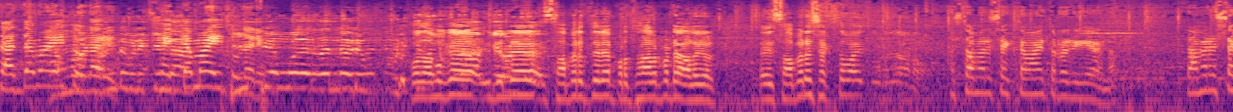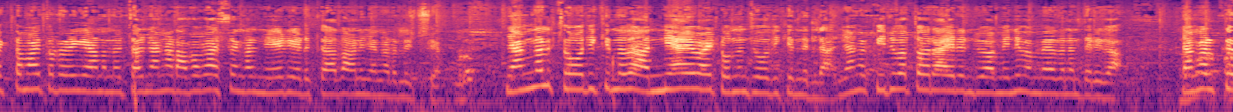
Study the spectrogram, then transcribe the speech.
ശബ്ദമായി തുടരും. ശക്തമായി തുടരും. അപ്പൊ നമുക്ക് ഇതിന്റെ സമരത്തിലെ പ്രധാനപ്പെട്ട ആളുകൾ സമരം ശക്തമായി തുടരുകയാണോ? സമരം ശക്തമായി തുടരുകയാണ്. സമരം ശക്തമായി തുടരുകയാണെന്ന് വെച്ചാൽ ഞങ്ങളുടെ അവകാശങ്ങൾ നേടിയെടുക്കുക അതാണ് ഞങ്ങളുടെ ലക്ഷ്യം. ഞങ്ങൾ ചോദിക്കുന്നത് അന്യായമായിട്ടൊന്നും ചോദിക്കുന്നില്ല. ഞങ്ങൾക്ക് ഇരുപത്തോരായിരം രൂപ മിനിമം വേതനം തരിക. ഞങ്ങൾക്ക്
